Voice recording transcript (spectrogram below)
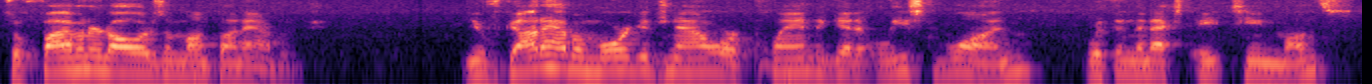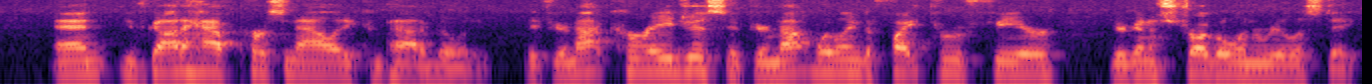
So $500 a month on average. You've got to have a mortgage now or plan to get at least one within the next 18 months. And you've got to have personality compatibility. If you're not courageous, if you're not willing to fight through fear, you're going to struggle in real estate.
